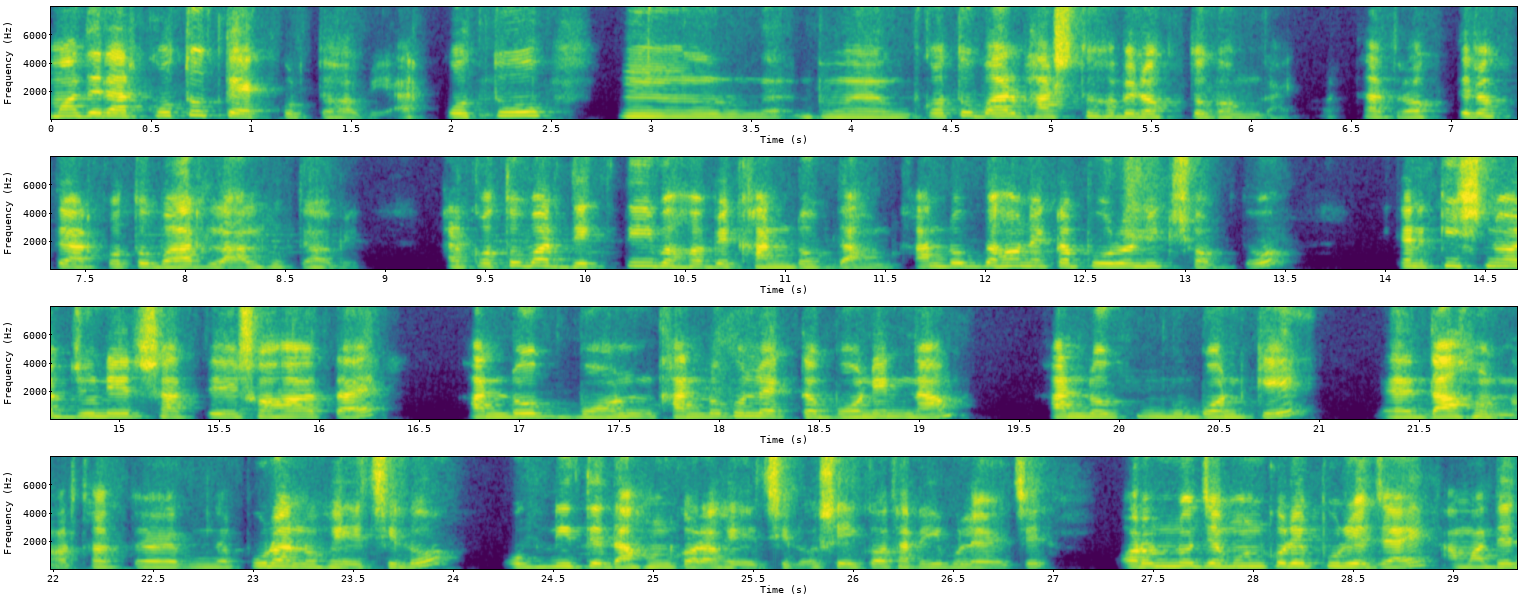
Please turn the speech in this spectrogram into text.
আমাদের আর কত ত্যাগ করতে হবে? আর কত কতবার ভাসতে হবে রক্তগঙ্গায়? অর্থাৎ রক্তে রক্তে আর কতবার লাল হতে হবে? আর কতবার দেখতেই বা হবে খান্ডব দাহন। খান্ডব দাহন একটা পৌরাণিক শব্দ। এখানে কৃষ্ণ অর্জুনের সাথে সহায়তায় খান্ডব বন খান্ডব হলো একটা বনের নাম। খান্ডব বনকে দাহন অর্থাৎ পুরানো হয়েছিল, অগ্নিতে দাহন করা হয়েছিল, সেই কথাটাই বলে হয়েছে। অরণ্য যেমন করে পুড়ে যায়, আমাদের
